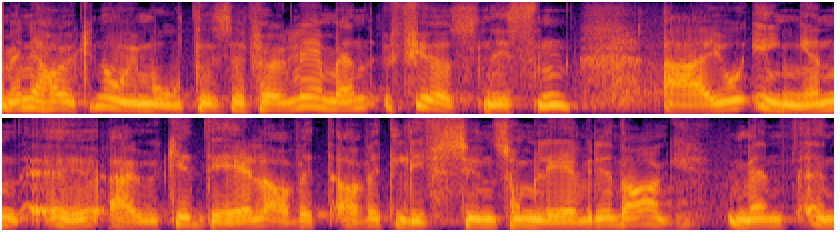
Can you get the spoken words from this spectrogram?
Men jeg har jo ikke noe imot det, selvfølgelig. Men fjøsnissen er jo, ingen, eh, er jo ikke del av et, av et, livssyn som lever i dag. Men den,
